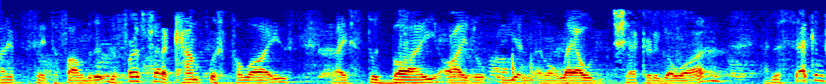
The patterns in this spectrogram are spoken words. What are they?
Yeah. I have to say to follow. But the, the first shot accomplice to lies, and I've stood by idly and, and allowed sheker to go on. And the second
